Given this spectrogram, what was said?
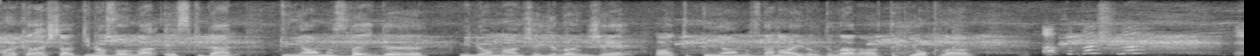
Arkadaşlar dinozorlar eskiden dünyamızdaydı. Milyonlarca yıl önce artık dünyamızdan ayrıldılar. Artık yoklar. Arkadaşlar e,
